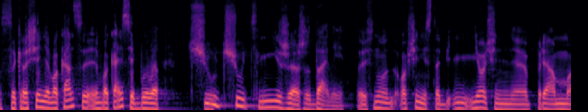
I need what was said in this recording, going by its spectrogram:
сокращение вакансий, вакансий было чуть-чуть ниже ожиданий. То есть, ну, вообще не, стаби- не очень э, прям э,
